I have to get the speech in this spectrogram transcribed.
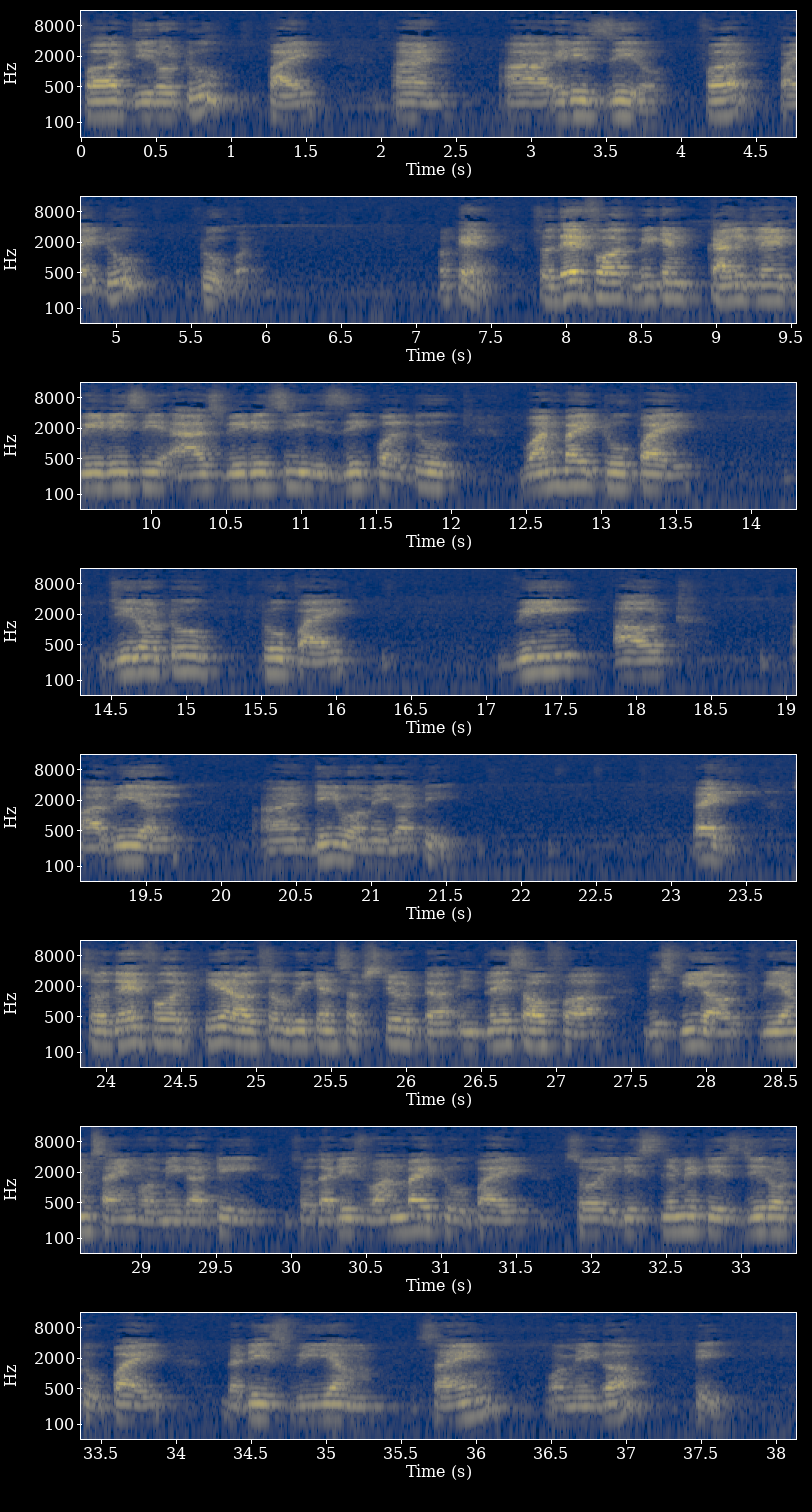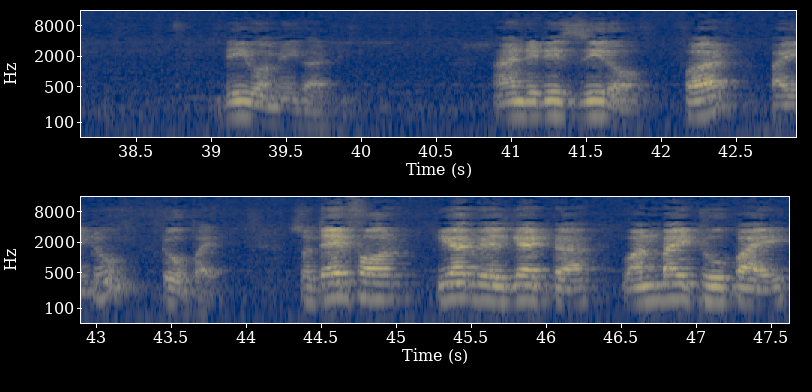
for 0 to pi and uh, it is 0 for pi to 2 pi. Okay. So therefore we can calculate VDC as VDC is equal to 1 by 2 pi 0 to 2 pi V out or VL and d omega t. Right. So therefore here also we can substitute uh, in place of uh, this V out Vm sine omega t. So that is 1 by 2 pi so it is limit is 0 to pi that is Vm sine omega t d omega t and it is 0 for pi to 2 pi. So therefore here we will get uh, 1 by 2 pi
